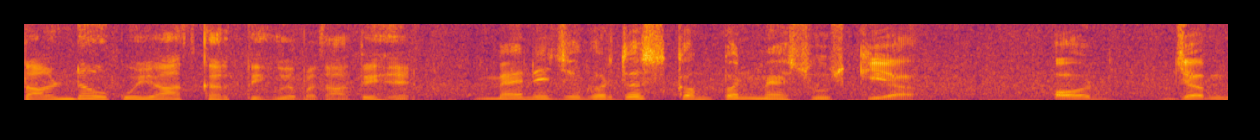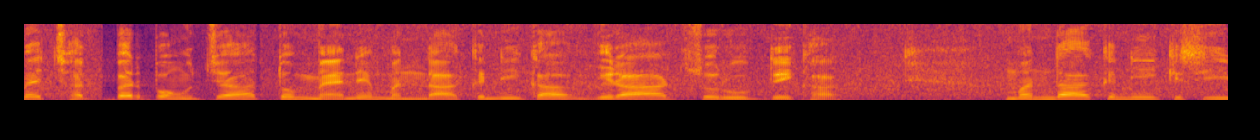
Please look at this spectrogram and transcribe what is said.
तांडव को याद करते हुए बताते हैं। मैंने ज़बरदस्त कंपन महसूस किया और जब मैं छत पर पहुँचा तो मैंने मंदाकिनी का विराट स्वरूप देखा। मंदाकिनी किसी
